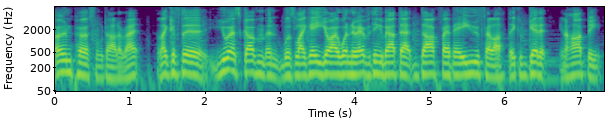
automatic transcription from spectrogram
own personal data, right? Like if the US government was like, hey, yo, I want to know everything about that DarkViperAU fella, they could get it in a heartbeat.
